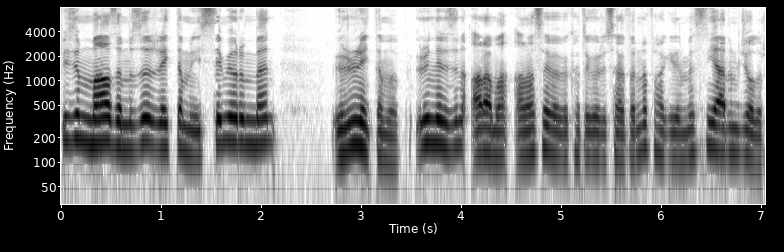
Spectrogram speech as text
Bizim mağazamızı reklamını istemiyorum ben. Ürün reklamı, ürünlerinizin arama, ana sayfa ve kategori sayfalarına fark edilmesine yardımcı olur.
